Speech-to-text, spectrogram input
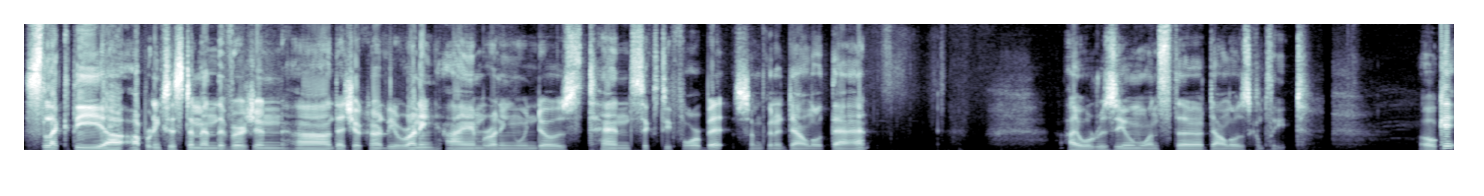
Select the uh, operating system and the version uh, that you're currently running. I am running Windows 10 64-bit, so I'm going to download that. I will resume once the download is complete. Okay,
